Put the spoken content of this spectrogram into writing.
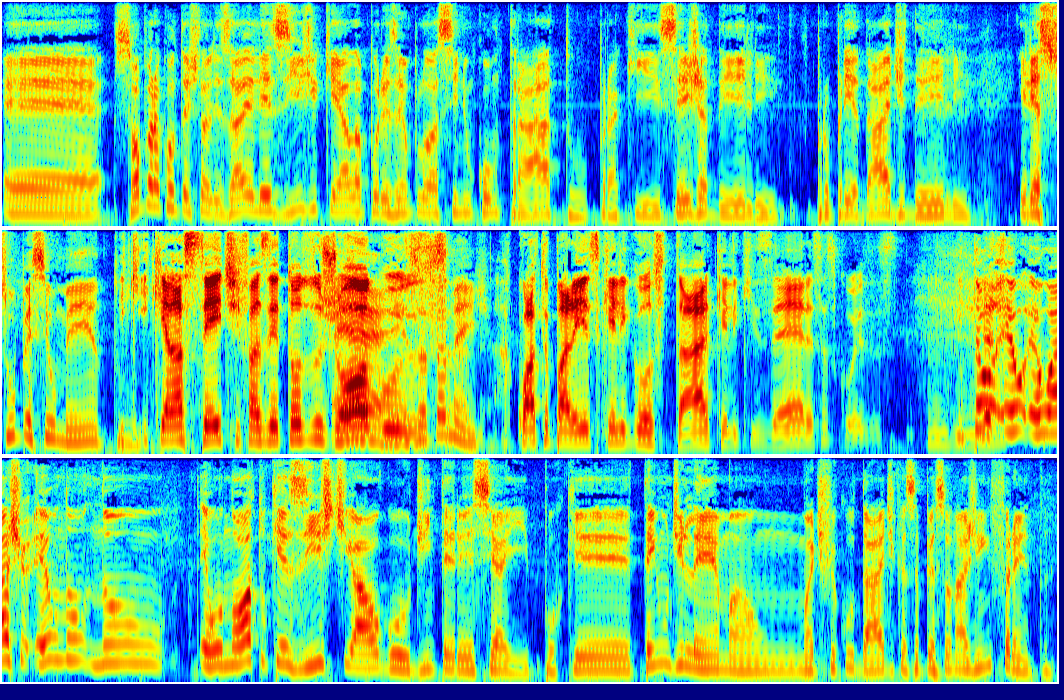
É, só para contextualizar, ele exige que ela, por exemplo, assine um contrato para que seja dele, propriedade dele. Ele é super ciumento. E que, que ela aceite fazer todos os É, jogos, exatamente. a quatro paredes que ele gostar, que ele quiser, essas coisas. Então eu, eu acho, eu não, não. Eu noto que existe algo de interesse aí, porque tem um dilema, uma dificuldade que essa personagem enfrenta.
